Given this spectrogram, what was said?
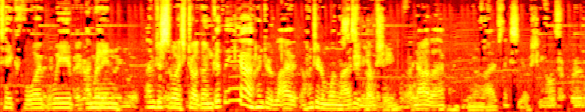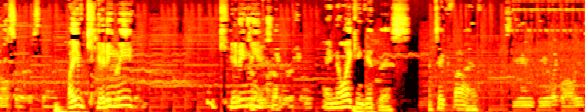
Take four, I believe. I haven't read it, mean, but know it. I'm just really struggling. Good thing I got 100 live, 101 lives from Yoshi. Right now that I have 101 lives, thanks to Yoshi. You know, there's also this thing. Are you kidding me? Are you kidding me? I know I can get this. I take five. Do you like lollies?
